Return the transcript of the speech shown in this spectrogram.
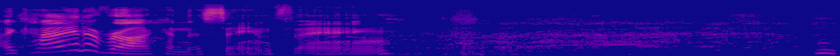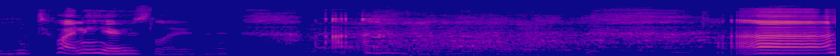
I'm kind of rocking the same thing. 20 years later. Uh,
